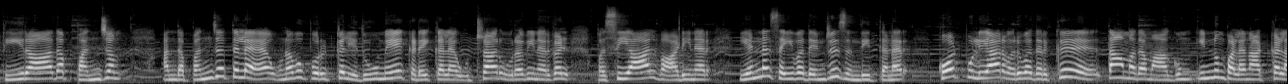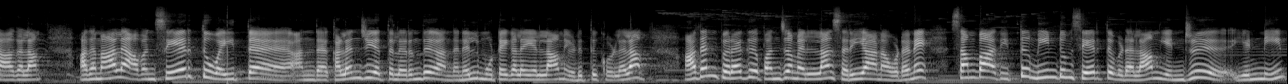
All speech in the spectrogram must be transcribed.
தீராத பஞ்சம். அந்த பஞ்சத்தில் உணவுப் பொருட்கள் எதுவுமே கிடைக்கல. உற்றார் உறவினர்கள் பசியால் வாடினர். என்ன செய்வதென்று சிந்தித்தனர். கோட்புலியார் வருவதற்கு தாமதமாகும். இன்னும் பல நாட்கள் ஆகலாம். அதனால் அவன் சேர்த்து வைத்த அந்த களஞ்சியத்திலிருந்து அந்த நெல் மூட்டைகளை எல்லாம் எடுத்துக்கொள்ளலாம் அதன் பிறகு பஞ்சம் எல்லாம் சரியான உடனே சம்பாதித்து மீண்டும் சேர்த்து விடலாம் என்று எண்ணி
